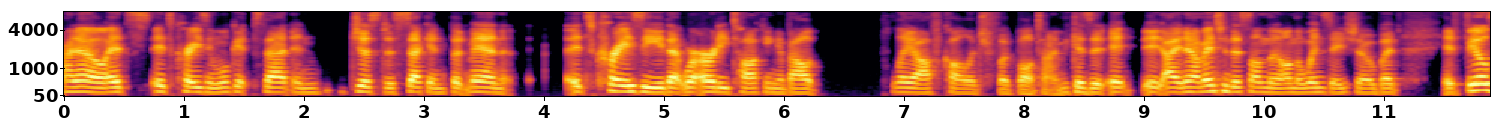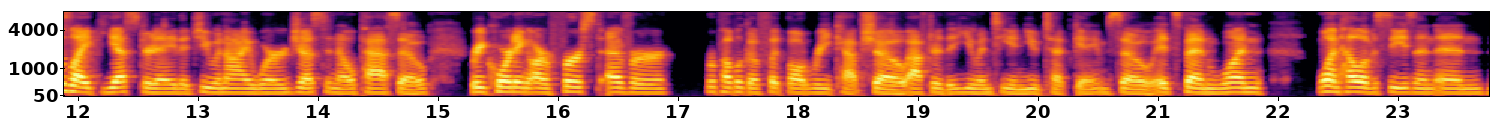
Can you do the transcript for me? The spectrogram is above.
I know it's it's crazy. We'll get to that in just a second, but man, it's crazy that we're already talking about playoff college football time because it, it, it I, I mentioned this on the on the Wednesday show, but it feels like yesterday that you and I were just in El Paso recording our first ever Republic of Football recap show after the UNT and UTEP game. So it's been one one hell of a season, and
